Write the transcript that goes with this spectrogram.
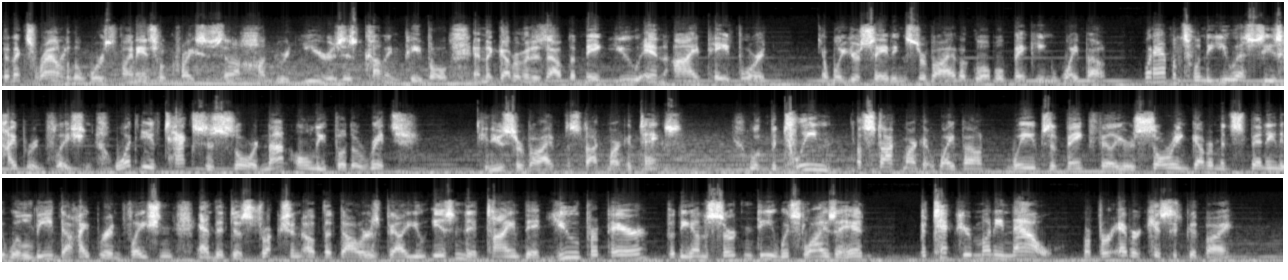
The next round of the worst financial crisis in a hundred years is coming, people, and the government is out to make you and I pay for it. Will your savings survive a global banking wipeout? What happens when the U.S. sees hyperinflation? What if taxes soar not only for the rich? Can you survive the stock market tanks? Look, between a stock market wipeout, waves of bank failures, soaring government spending that will lead to hyperinflation, and the destruction of the dollar's value, isn't it time that you prepare for the uncertainty which lies ahead? Protect your money now or forever kiss it goodbye.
